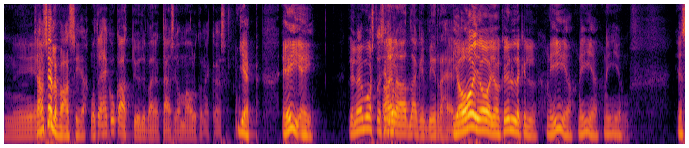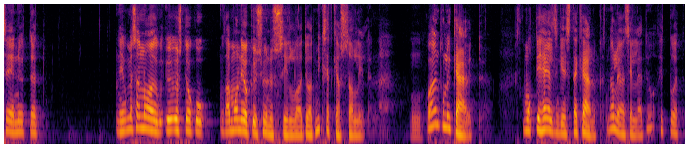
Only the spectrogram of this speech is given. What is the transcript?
niin. Se on selvä asia. Mutta eihän kukaan ole tyytyväinen täysin oma ulkonäköönsä. Jep. Ei, ei. Kyllä mä muistan silloin, Aina on jotakin virheitä. Joo, joo, joo, kyllä, kyllä. Niin jo, niin jo, niin jo. Ja se nyt, että niin kuin mä sanoin, just joku, tai moni on kysynyt silloin, että, joo, että miksi et käy salille enää? Mm. Mm. Kun aina tuli käytyä. Sitten kun me oltiin Helsinkiin, sitä käynyt. Me oli ihan silleen, että joo, vittu, että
